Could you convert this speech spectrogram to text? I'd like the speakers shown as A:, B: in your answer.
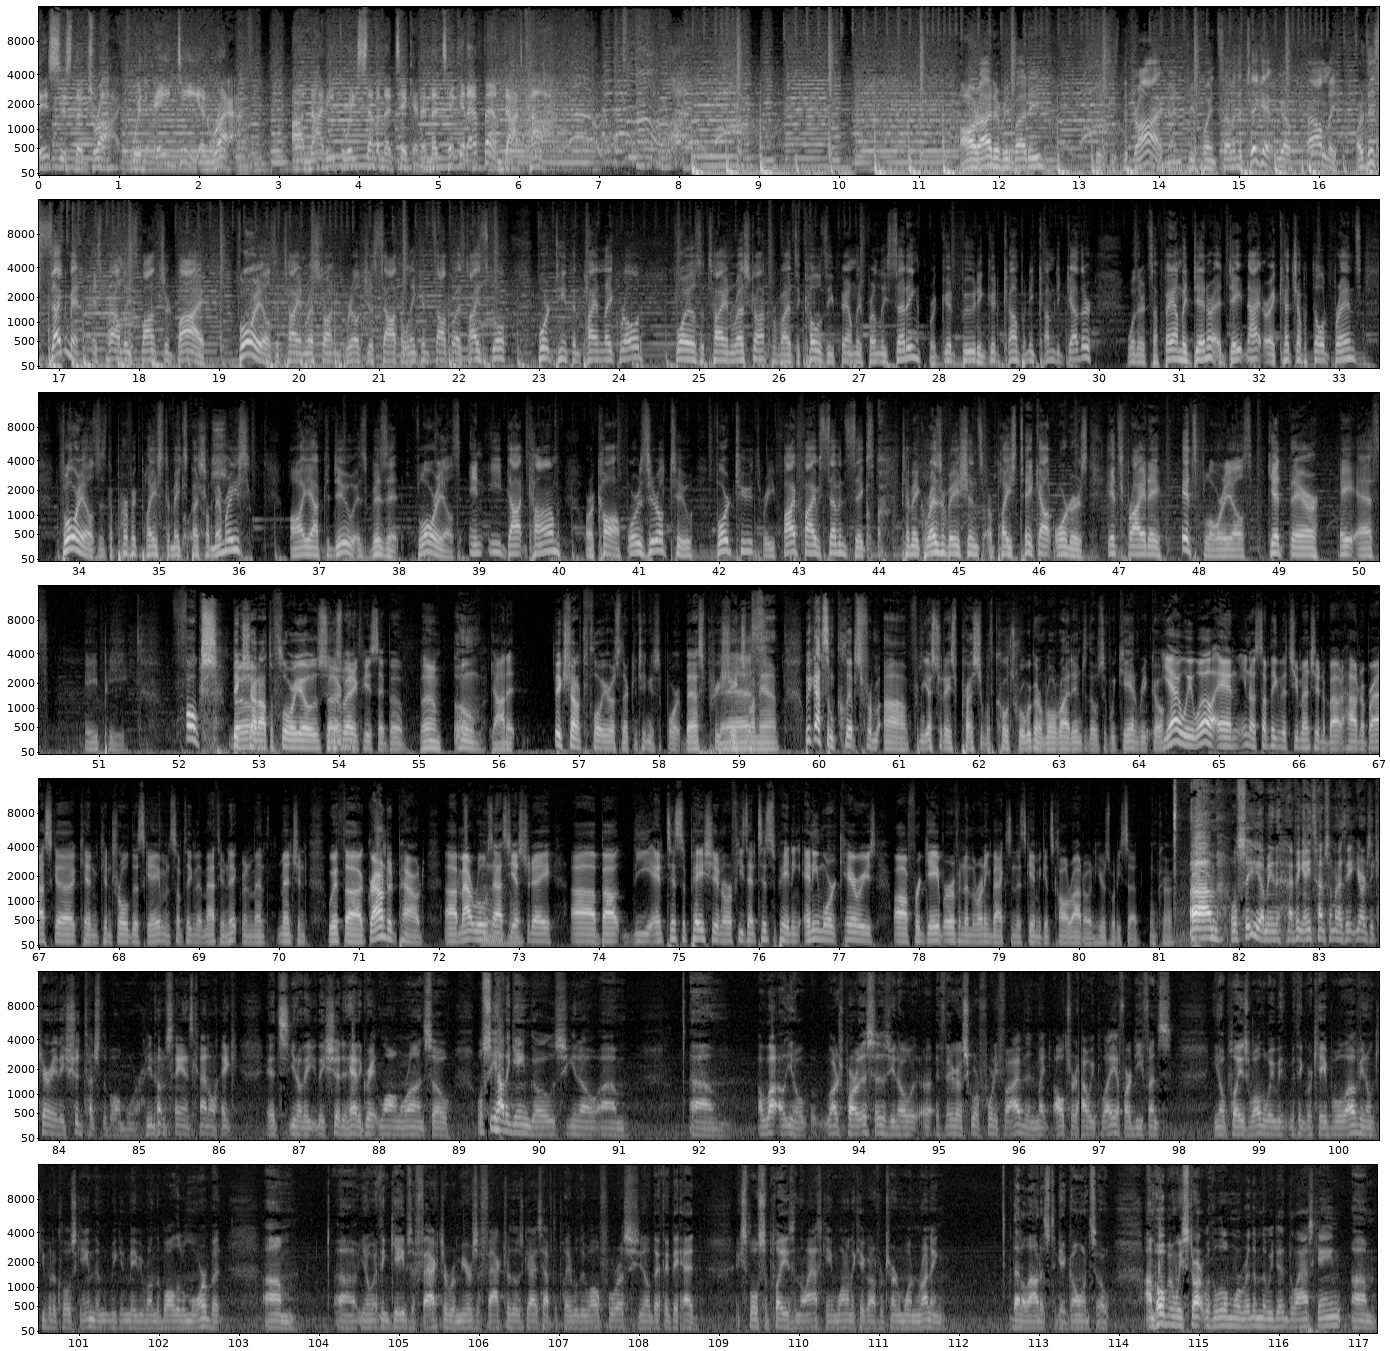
A: This is The Drive with AD and Raf on 93.7 The Ticket and theticketfm.com.
B: All right, everybody. This is The Drive, 93.7 The Ticket. We are proudly, or this segment is proudly sponsored by Florio's Italian Restaurant and Grill just south of Lincoln Southwest High School, 14th and Pine Lake Road. Florio's Italian Restaurant provides a cozy, family friendly setting where good food and good company come together. Whether it's a family dinner, a date night, or a catch up with old friends, Florio's is the perfect place to make special memories. All you have to do is visit florialsne.com or call 402 423 5576 to make reservations or place takeout orders. It's Friday. It's Florio's. Get there ASAP.
C: Folks, big
D: Boom.
C: shout out to Florio's.
D: I was waiting for you to say boom.
B: Boom.
C: Boom.
B: Got it.
C: Big shout out to Florio's and their continued support. Best appreciate you, my man. We got some clips from uh, from yesterday's presser with Coach Rhule. We're going to roll right into those if we can, Rico.
D: Yeah, we will. And, you know, something that you mentioned about how Nebraska can control this game and something that Matthew Hickman men- mentioned with uh, grounded pound. Uh, Matt Rhule was asked yesterday uh, about the anticipation or if he's anticipating any more carries uh, for Gabe Ervin and the running backs in this game against Colorado. And here's what he said.
C: Okay.
E: Um, we'll see. I mean, I think anytime someone has eight yards of carry, they should touch the ball more. You know what I'm saying? It's kind of like it's you know they, they should. have had a great long run, so we'll see how the game goes. You know, um, um, a lot. You know, large part of this is you know uh, if they're going to score 45, then it might alter how we play. If our defense, you know, plays well the way we, we think we're capable of, you know, keep it a close game, then we can maybe run the ball a little more. But um, uh, you know, I think Gabe's a factor. Rahmir's a factor. Those guys have to play really well for us. You know, I think they had explosive plays in the last game. One on the kickoff return, one running that allowed us to get going. So I'm hoping we start with a little more rhythm than we did the last game. Um,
